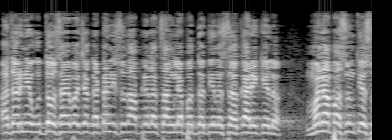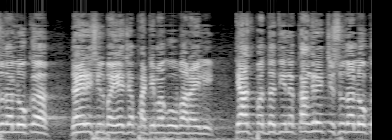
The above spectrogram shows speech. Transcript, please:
आदरणीय उद्धव साहेबांच्या गटाने सुद्धा आपल्याला चांगल्या पद्धतीनं सहकार्य केलं. मनापासून ते सुद्धा लोक धैर्यशील भैयाच्या पाठीमागे उभा राहिली. त्याच पद्धतीनं काँग्रेसची सुद्धा लोक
